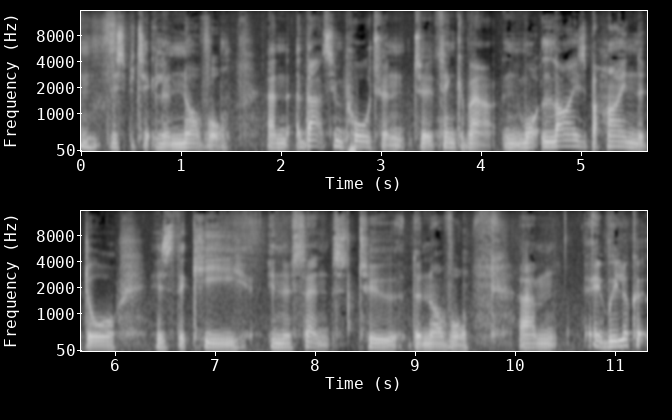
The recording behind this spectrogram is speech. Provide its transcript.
this particular novel, and that's important to think about. And what lies behind the door is the key, in a sense, to the novel. Um, if we look at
